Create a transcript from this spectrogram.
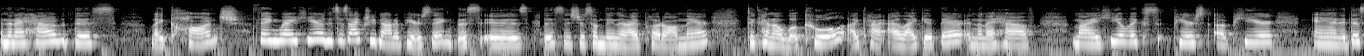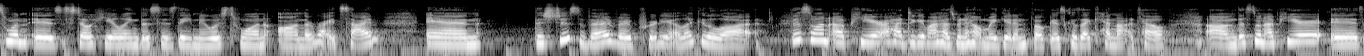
and then I have this my conch thing right here. This is actually not a piercing. This is this is just something that I put on there to kind of look cool. I kind I like it there. And then I have my helix pierced up here and this one is still healing. This is the newest one on the right side. And this is just very, very pretty. I like it a lot. This one up here, I had to get my husband to help me get in focus because I cannot tell. Um, this one up here is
